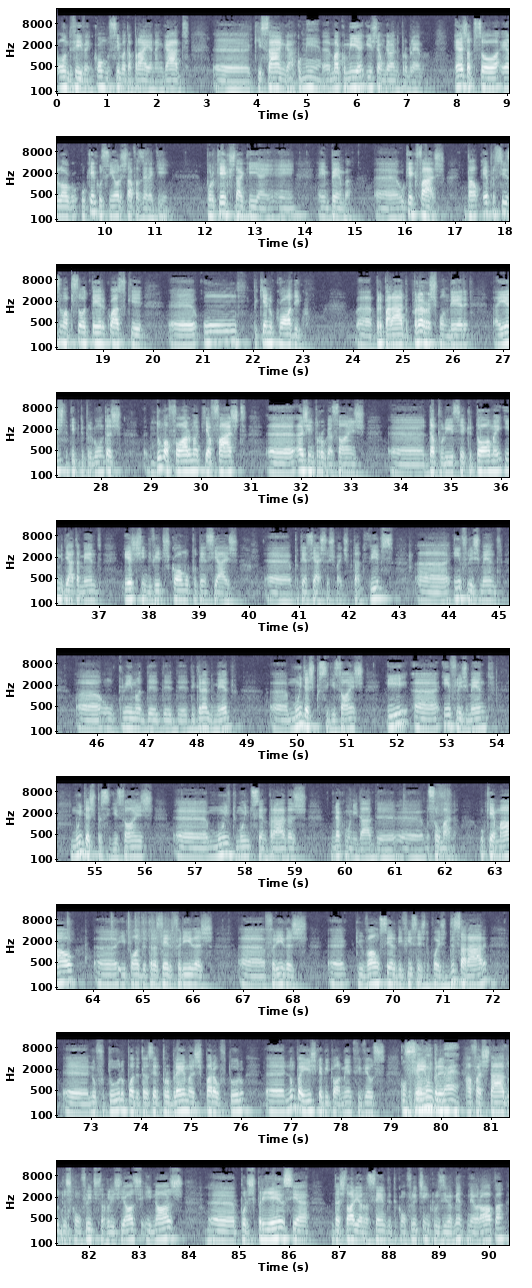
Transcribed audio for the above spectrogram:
onde vivem, como cima da praia, Nangad, uh, Kisanga, Macomia. Macomia, isto é um grande problema. Esta pessoa é logo, o que é que o senhor está a fazer aqui? Por que é que está aqui em, em, em Pemba? Uh, o que é que faz? Então é preciso uma pessoa ter quase que uh, um pequeno código uh, preparado para responder a este tipo de perguntas de uma forma que afaste uh, as interrogações da polícia que tomem imediatamente estes indivíduos como potenciais potenciais suspeitos. Portanto, vive-se, infelizmente, uh, um clima de, de, de, de grande medo, muitas perseguições e, infelizmente, muitas perseguições muito, muito centradas na comunidade muçulmana, o que é mau e pode trazer feridas, feridas que vão ser difíceis depois de sarar eh, no futuro, pode trazer problemas para o futuro eh, num país que habitualmente viveu-se sempre afastado dos conflitos religiosos e nós, por experiência da história recente de conflitos, inclusivamente na Europa,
